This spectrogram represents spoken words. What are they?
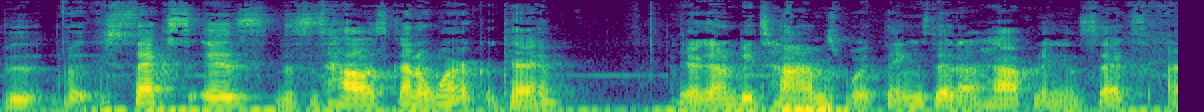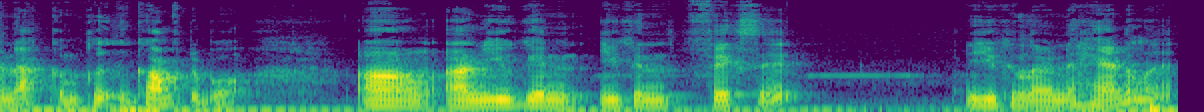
the, sex is this is how it's going to work okay there are going to be times where things that are happening in sex are not completely comfortable um, and you can you can fix it. You can learn to handle it.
